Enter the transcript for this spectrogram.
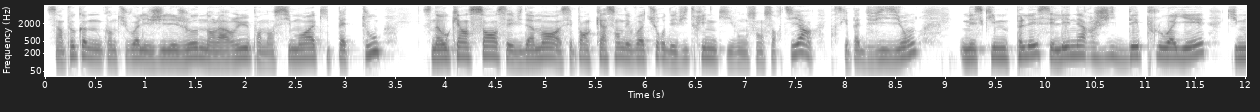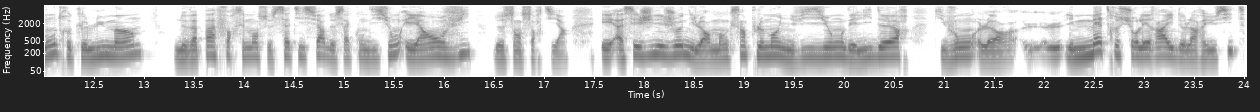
C'est un peu comme quand tu vois les gilets jaunes dans la rue pendant six mois qui pètent tout. Ça n'a aucun sens, évidemment. C'est pas en cassant des voitures ou des vitrines qu'ils vont s'en sortir, parce qu'il n'y a pas de vision. Mais ce qui me plaît, c'est l'énergie déployée qui montre que l'humain ne va pas forcément se satisfaire de sa condition et a envie de s'en sortir. Et à ces gilets jaunes, il leur manque simplement une vision des leaders qui vont les mettre sur les rails de la réussite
